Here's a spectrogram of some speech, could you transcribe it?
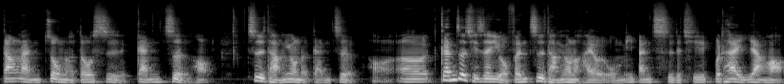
当然种的都是甘蔗哈。制糖用的甘蔗，哈，呃，甘蔗其实有分制糖用的，还有我们一般吃的，其实不太一样哈。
